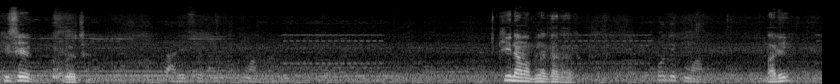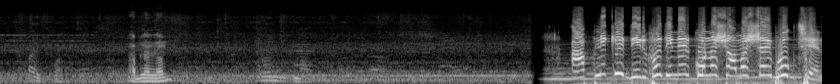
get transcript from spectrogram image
কিসে হয়েছে? গাড়ি চেপে মালগাড়ি কি নাম আপনার দাদার? প্রদীপ মাল বাড়ি? পাইপ আপনার নাম? রঞ্জিত মাল আপনি কি দীর্ঘদিনের কোনো সমস্যায় ভুগছেন?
